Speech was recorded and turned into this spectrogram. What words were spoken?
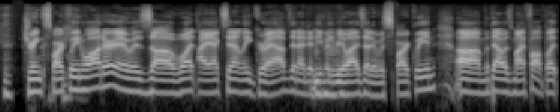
drink sparkling water. It was uh, what I accidentally grabbed and I didn't mm-hmm. even realize that it was sparkling. Um, but that was my fault. But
